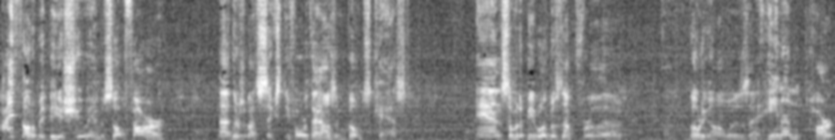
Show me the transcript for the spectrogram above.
I thought it would be a shoe in, but so far uh, there's about 64,000 votes cast, and some of the people that was up for the voting on was uh, Heenan, Hart,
